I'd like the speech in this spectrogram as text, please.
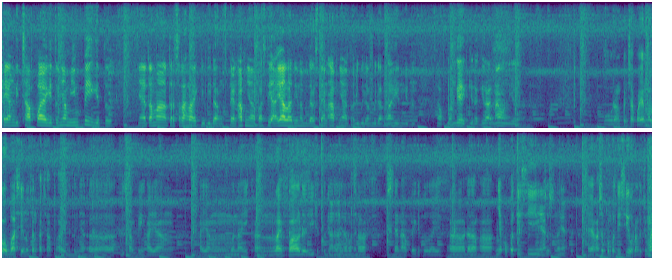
yang dicapai gitunya mimpi gitu. Nyata mah terserah lah di bidang stand upnya. Pasti ayah lah di bidang stand upnya atau di bidang-bidang lain gitu. Nah, bang geg kira-kira naon ya orang pencapaian mah loba sih anu can kacapai gitu nya Eh, di samping hayang hayang menaikkan level deui gitu di Ah, dina masalah stand up gitu lain Eh, dalam halnya kompetisi Nya, khususnya nya. gitu. hayang asup kompetisi orang tuh cuma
